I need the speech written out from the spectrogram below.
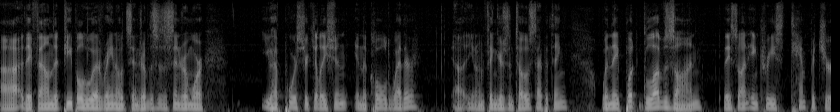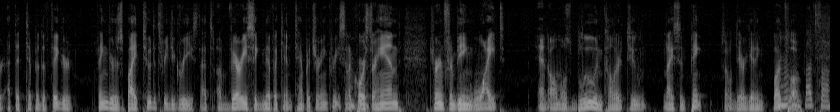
Uh, they found that people who had Raynaud syndrome, this is a syndrome where you have poor circulation in the cold weather, uh, you know, in fingers and toes type of thing. When they put gloves on, they saw an increased temperature at the tip of the finger, fingers by two to three degrees. That's a very significant temperature increase. And of course, their hand turned from being white and almost blue in color to nice and pink. So they're getting blood Mhm, flow. Blood flow.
